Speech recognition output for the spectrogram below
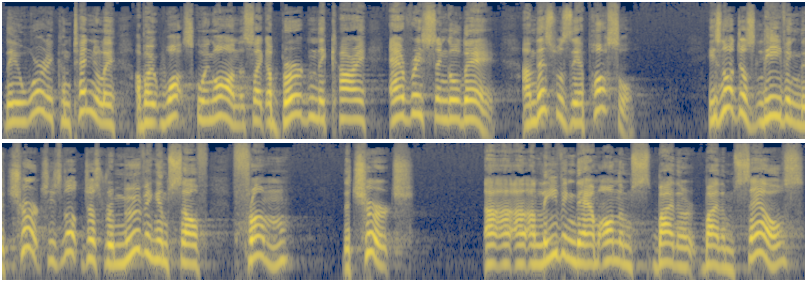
They worry continually about what's going on. It's like a burden they carry every single day. And this was the apostle. He's not just leaving the church, he's not just removing himself from the church uh, uh, uh and leaving them on them by, their, by themselves,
